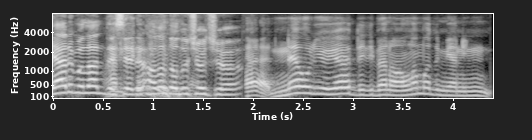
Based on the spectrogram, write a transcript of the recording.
Yer mi lan deseydin kötü Anadolu çocuğu. He, ne oluyor ya dedi ben anlamadım yani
